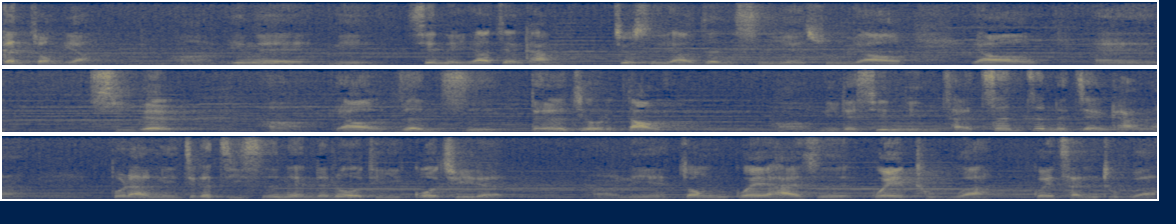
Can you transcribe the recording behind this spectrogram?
更重要，啊，因为你心里要健康，就是要认识耶稣，要要嗯喜乐，啊，要认识得救的道理，啊，你的心灵才真正的健康啊，不然你这个几十年的肉体过去了。啊，你终归还是归土啊，归尘土啊，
